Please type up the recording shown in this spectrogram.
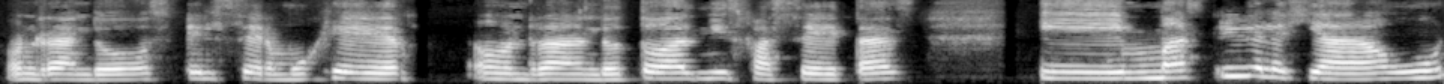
honrando el ser mujer, honrando todas mis facetas y más privilegiada aún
